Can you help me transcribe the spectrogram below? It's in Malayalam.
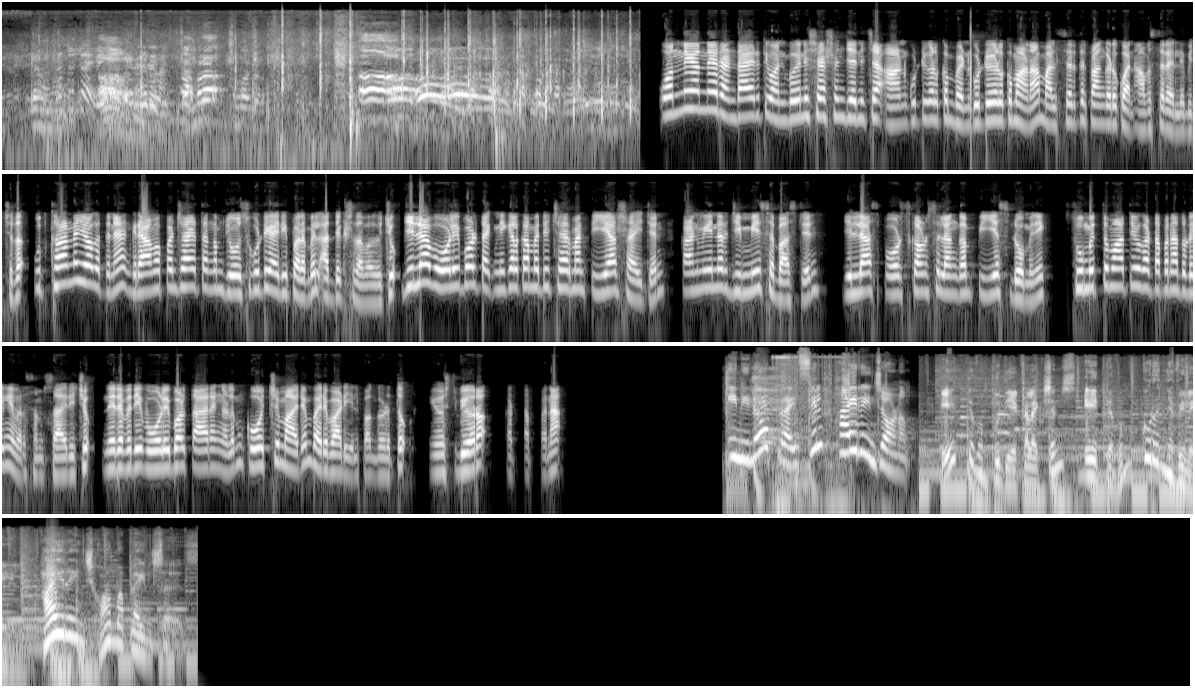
ഒന്ന് ഒന്ന് രണ്ടായിരത്തി ഒൻപതിന് ശേഷം ജനിച്ച ആൺകുട്ടികൾക്കും പെൺകുട്ടികൾക്കുമാണ് മത്സരത്തിൽ പങ്കെടുക്കാൻ അവസരം ലഭിച്ചത്. ഉദ്ഘാടന യോഗത്തിന് ഗ്രാമപഞ്ചായത്ത് അംഗം ജോസുകുട്ടി അരിപ്പറമ്പിൽ അധ്യക്ഷത വഹിച്ചു. ജില്ലാ volleyball technical committee chairman T R Shaijan convener Jimmy Sebastian ജില്ലാ സ്പോർട്സ് കൗൺസിൽ അംഗം പി എസ് ഡൊമിനിക് സുമിത്ത് മാത്യു കട്ടപ്പന തുടങ്ങിയവർ സംസാരിച്ചു. നിരവധി വോളിബോൾ താരങ്ങളും കോച്ചുമാരും പരിപാടിയിൽ പങ്കെടുത്തു. News bureau Kattappana. ഇനി ലോ പ്രൈസിൽ ഹൈ റേഞ്ച് ഓണം. ഏറ്റവും പുതിയ കളക്ഷൻസ് ഏറ്റവും കുറഞ്ഞ വിലയിൽ. High range home appliances.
